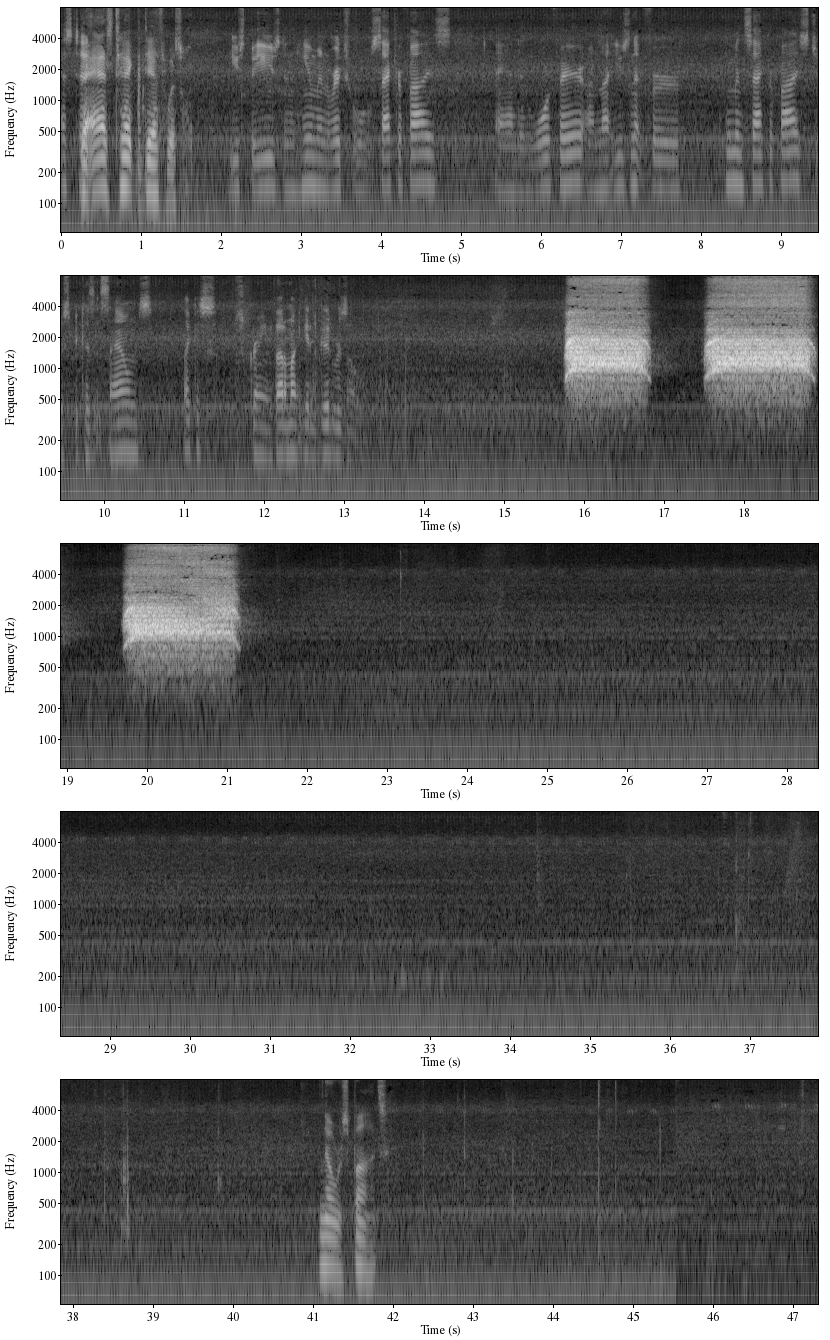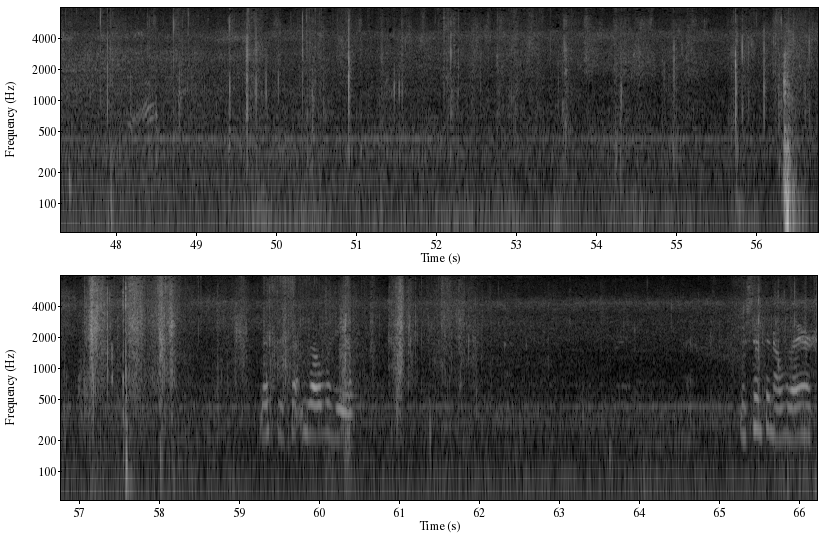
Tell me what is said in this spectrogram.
Aztec The Aztec death whistle. used to be used in human ritual sacrifice and in warfare. I'm not using it for human sacrifice just because it sounds like a scream. Thought I might get a good result. No response. Over here. There's something over there.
